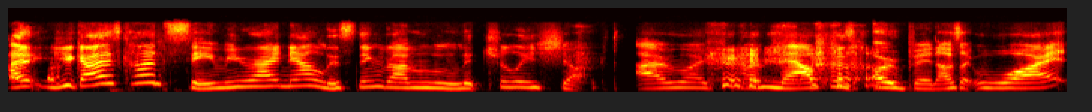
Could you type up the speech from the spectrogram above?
I, you guys can't see me right now listening, but I'm literally shocked. I'm like, my mouth was open. I was like, what?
